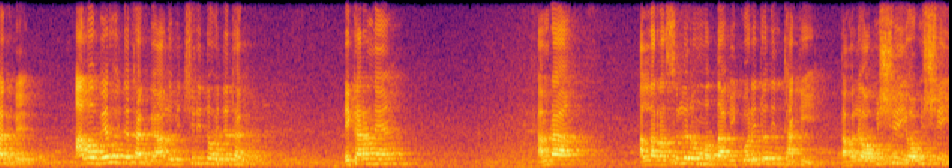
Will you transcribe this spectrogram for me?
থাকবে, আলো বের হইতে থাকবে, আলো বিচ্ছুরিত হইতে থাকবে। এ কারণে আমরা আল্লাহ রাসুলের উম্মত দাবি করে যদি থাকি, তাহলে অবশ্যই অবশ্যই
